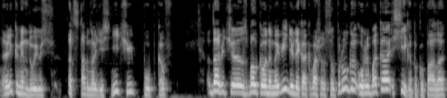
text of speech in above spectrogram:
рекомендуюсь. Отставной лесничий Пупков. Давеча с балкона мы видели, как ваша супруга у рыбака сига покупала.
